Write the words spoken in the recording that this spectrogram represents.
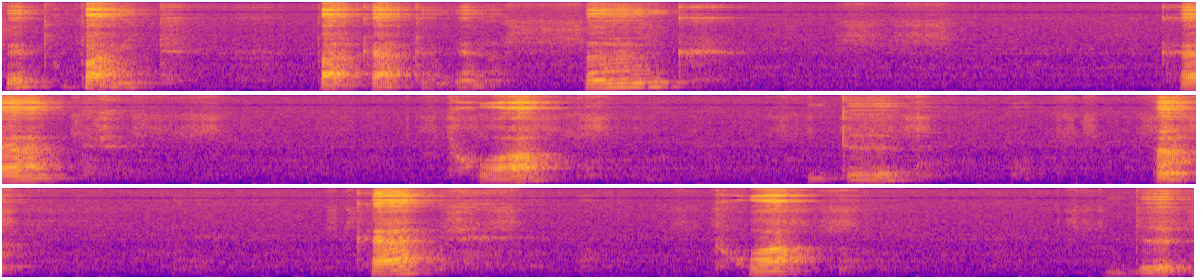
7 ou par 8. Par 4, il y en a 5, 4, 3, 2, 1. 4, 3, 2,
